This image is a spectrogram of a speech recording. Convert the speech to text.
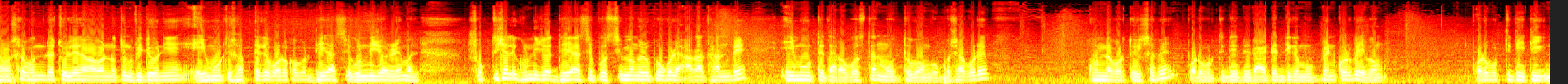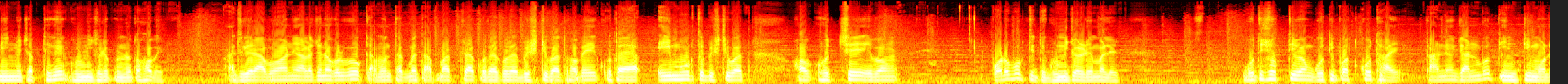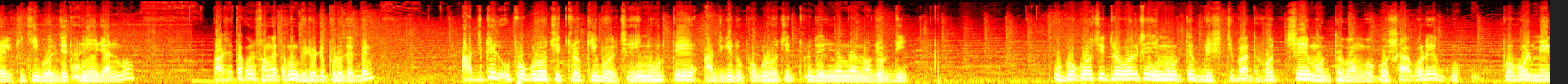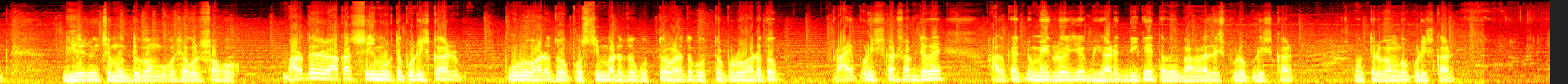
নমস্কার বন্ধুরা, চলে এলাম আবার নতুন ভিডিও নিয়ে। এই মুহূর্তে সব থেকে বড় খবর, ধেয়ে আসছে ঘূর্ণিঝড় রেমাল। শক্তিশালী ঘূর্ণিঝড় ধেয়ে আসছে পশ্চিমবঙ্গের উপকূলে আঘাত হানবে। এই মুহূর্তে তার অবস্থান মধ্য বঙ্গোপসাগরে। ঘূর্ণাবর্ত হিসাবে পরবর্তীতে রাইটের দিকে মুভমেন্ট করবে এবং পরবর্তীতে এটি নিম্নচাপ থেকে ঘূর্ণিঝড়ে পরিণত হবে। আজকের আবহাওয়া নিয়ে আলোচনা করব, কেমন থাকবে তাপমাত্রা, কোথায় কোথায় বৃষ্টিপাত হবে, কোথায় এই মুহূর্তে বৃষ্টিপাত হচ্ছে এবং পরবর্তীতে ঘূর্ণিঝড় রেমালের গতিশক্তি এবং গতিপথ কোথায় তা নিয়েও জানব, তিনটি মডেল কী কী বলছে তা নিয়েও জানব। পাশে থাকুন, সঙ্গে থাকুন, ভিডিওটি পুরো দেখবেন। আজকের উপগ্রহ চিত্র কি বলছে? এই মুহূর্তে আজকের উপগ্রহ চিত্রতে যদি আমরা নজর দিই, উপগ্রহ চিত্র বলছে এই মুহূর্তে বৃষ্টিপাত হচ্ছে মধ্য বঙ্গোপসাগরে, প্রবল মেঘ ঘিরে রয়েছে মধ্য বঙ্গোপসাগর সহ। ভারতের আকাশ সেই মুহূর্তে পরিষ্কার, পূর্ব ভারত হোক, পশ্চিম ভারত হোক, উত্তর ভারত হোক, উত্তর পূর্ব ভারত হোক, প্রায় পরিষ্কার সব জায়গায়। হালকা একটু মেঘ রয়েছে বিহারের দিকে, তবে বাংলাদেশ পুরো পরিষ্কার। উত্তরবঙ্গ পরিষ্কার।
